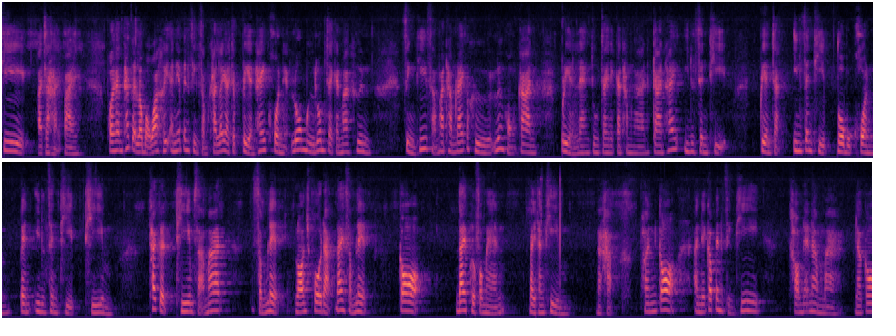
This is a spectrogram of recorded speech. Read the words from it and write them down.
ที่อาจจะหายไป เพราะฉะนั้นถ้าเกิดเราบอกว่าเฮ้ยอันนี้เป็นสิ่งสำคัญแล้วอยากจะเปลี่ยนให้คนเนี่ยร่วมมือร่วมใจกันมากขึ้น สิ่งที่สามารถทำได้ก็คือเรื่องของการเปลี่ยนแรงจูงใจในการทำงาน การให้ incentive เปลี่ยนจาก incentive ตัวบุคคลเป็น incentive ทีม ถ้าเกิดทีมสามารถสำเร็จ launch product ได้สำเร็จก็ได้ performance ไปทั้งทีมนะครับ เพราะฉะนั้นก็อันนี้ก็เป็นสิ่งที่เขาแนะนำมา แล้วก็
